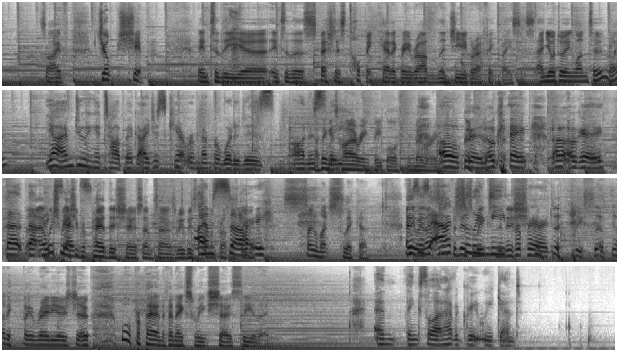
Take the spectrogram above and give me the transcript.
So I've jumped ship into the uh, into the specialist topic category rather than geographic basis. And you're doing one too, right? Yeah, I'm doing a topic. I just can't remember what it is, honestly. I think it's hiring people from memory. Oh, good. Okay. oh, okay. That, that I wish we actually prepared this show sometimes. We would I'm come across as being sorry. so much slicker. This is that's it for this actually me edition prepared. the Selling on eBay radio show. We'll prepare for next week's show. See you then. And thanks a lot. Have a great weekend.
